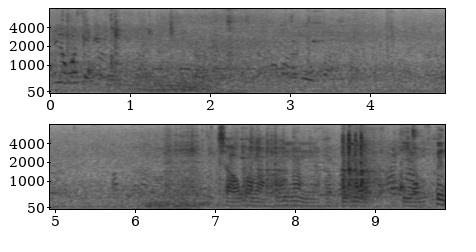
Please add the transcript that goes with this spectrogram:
ไม่รู้ว่าเสียงพี่มัน เช้าพลังทั้งนั้นนะครับพี่เตรียมขึ้น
